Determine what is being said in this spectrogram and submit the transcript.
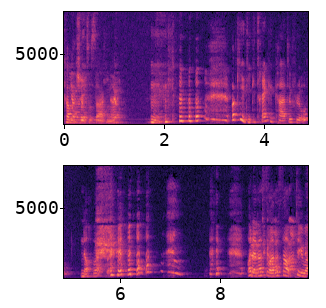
Kann man ja, schon so sagen, ne? Ja. Hm. okay, die Getränkekarte, Flo. Noch was? Oder das war das Hauptthema?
